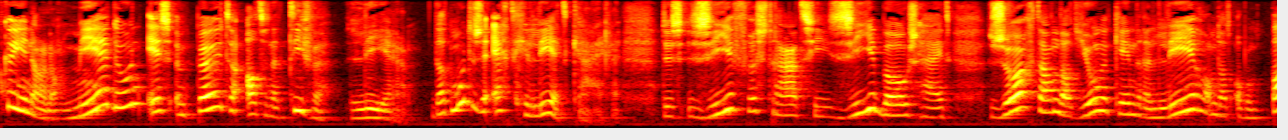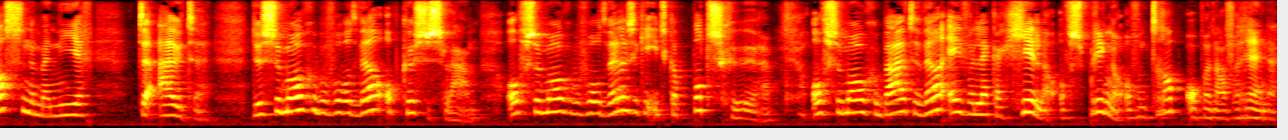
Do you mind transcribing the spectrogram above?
kun je nou nog meer doen, is een peuter alternatieven leren. Dat moeten ze echt geleerd krijgen. Dus zie je frustratie, zie je boosheid. Zorg dan dat jonge kinderen leren om dat op een passende manier te uiten. Dus ze mogen bijvoorbeeld wel op kussen slaan. Of ze mogen bijvoorbeeld wel eens een keer iets kapot scheuren. Of ze mogen buiten wel even lekker gillen of springen of een trap op en af rennen.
